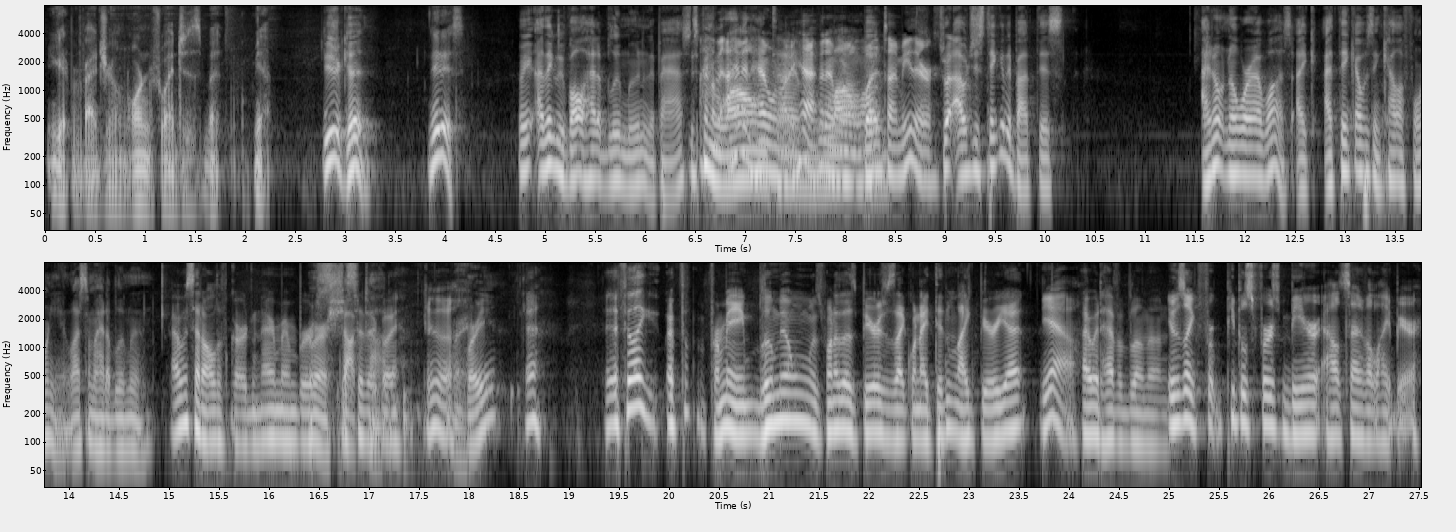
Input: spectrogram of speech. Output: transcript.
you got to provide your own orange wedges. But yeah, These are good. it is. I mean, I think we've all had a blue moon in the past. It's been a long haven't had one. time. Yeah, I haven't had one in a long- long time either. So I was just thinking about this. I don't know where I was. I, I think I was in California last time I had a blue moon. I was at Olive Garden. I remember Or a shock top. specifically. Ugh. Were you? Yeah. I feel like I feel- for me, Blue Moon was one of those beers. Was like when I didn't like beer yet, Yeah. I would have a Blue Moon. It was like for people's first beer outside of a light beer.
